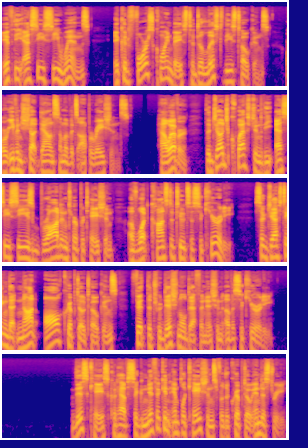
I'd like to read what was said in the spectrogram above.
If the SEC wins, it could force Coinbase to delist these tokens or even shut down some of its operations. However, the judge questioned the SEC's broad interpretation of what constitutes a security, suggesting that not all crypto tokens fit the traditional definition of a security. This case could have significant implications for the crypto industry,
